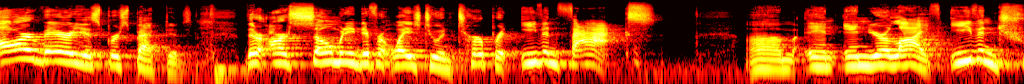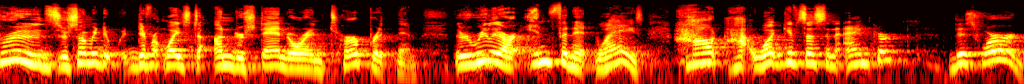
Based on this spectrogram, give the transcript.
are various perspectives. There are so many different ways to interpret even facts um, in, in your life, even truths. There's so many different ways to understand or interpret them. There really are infinite ways. How, how what gives us an anchor? This word.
